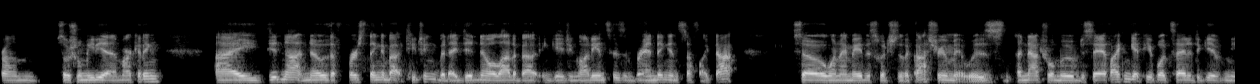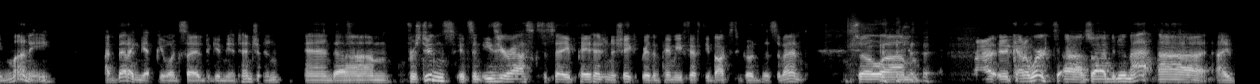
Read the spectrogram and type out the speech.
from social media and marketing. I did not know the first thing about teaching, but I did know a lot about engaging audiences and branding and stuff like that. So when I made the switch to the classroom, it was a natural move to say, if I can get people excited to give me money, I bet I can get people excited to give me attention. And um, for students, it's an easier ask to say, pay attention to Shakespeare than pay me 50 bucks to go to this event. So um, it kind of worked. Uh, so I've been doing that. Uh, I,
